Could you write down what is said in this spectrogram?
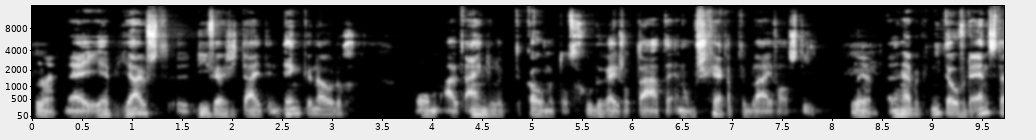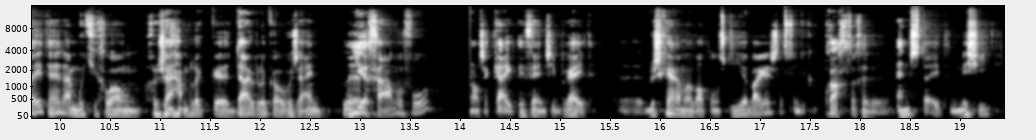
Nee. nee. je hebt juist uh, diversiteit in denken nodig om uiteindelijk te komen tot goede resultaten en om scherp te blijven als team. Ja. En dan heb ik het niet over de endstate, hè. daar moet je gewoon gezamenlijk duidelijk over zijn. Ja. Hier gaan we voor. En als ik kijk defensie breed, beschermen wat ons dierbaar is, dat vind ik een prachtige endstate, missie.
